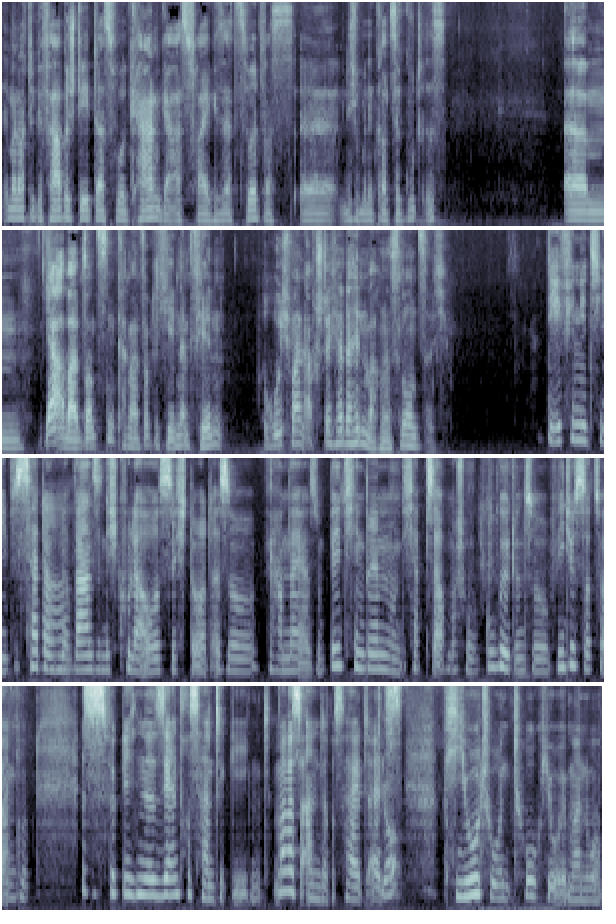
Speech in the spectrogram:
immer noch die Gefahr besteht, dass Vulkangas freigesetzt wird, was äh, nicht unbedingt gerade sehr gut ist. Ähm, ja, aber ansonsten kann man wirklich jedem empfehlen, ruhig mal einen Abstecher dahin machen. Es lohnt sich. Definitiv. Es hat auch Ja. eine wahnsinnig coole Aussicht dort. Also wir haben da ja so ein Bildchen drin und ich habe es ja auch mal schon gegoogelt und so Videos dazu angeguckt. Es ist wirklich eine sehr interessante Gegend. Mal was anderes halt als Kyoto und Tokio immer nur.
